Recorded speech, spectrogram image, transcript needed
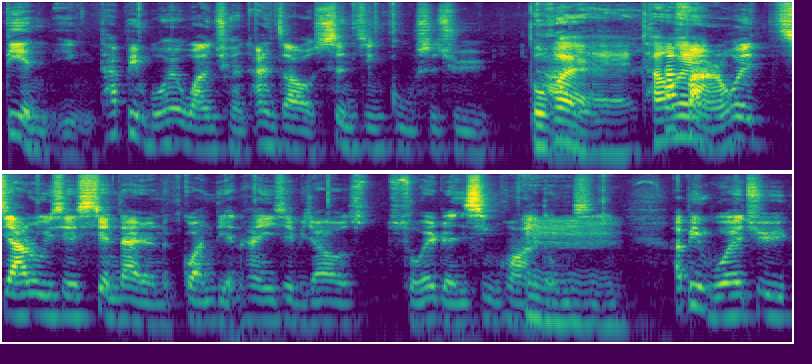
电影，它并不会完全按照圣经故事去不会、耶欸，他会他反而会加入一些现代人的观点和一些比较所谓人性化的东西，嗯嗯嗯他并不会去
